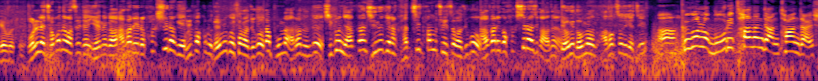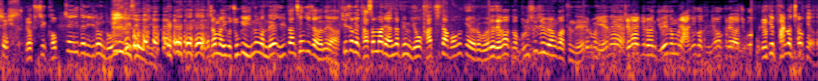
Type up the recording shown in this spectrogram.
개버튼 원래 저번에 왔을 때 얘네가 아가리를 확실하게 물 밖으로 내밀고 있어가지고 딱 보면 알았는데 지금은 약간 진흙이랑 같이 파묻혀 있어가지고 아가리가 확실하지가 않아요. 여기 넣으면 안 없어지겠지? 아 그걸로 물이 차는지 안 차는지 알 수 있어. 역시 겁쟁이들이 이런 논리를 세우지. 잠깐만 이거 조개 있는 건데? 일단 챙기자 은혜야. 키조개 다섯 마리 안 잡히면 이거 같이 다 먹을게요 여러분. 이거 내가 아까 물수제비한 것 같은데. 여러분 얘네 제가 알기로는 유해동물이 아니거든요. 그래가지고 이렇게 발로 차볼게요.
